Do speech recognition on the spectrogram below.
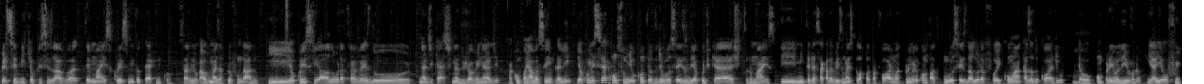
Percebi que eu precisava ter mais conhecimento técnico, sabe? Algo mais aprofundado. E eu conheci a Lura através do Nerdcast, né? Do Jovem Nerd. Acompanhava sempre ali. E eu comecei a consumir o conteúdo de vocês via podcast e tudo mais. E me interessar cada vez mais pela plataforma. O primeiro contato com vocês da Lura foi com a Casa do Código. Hum. Eu comprei o um livro. E aí eu fui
